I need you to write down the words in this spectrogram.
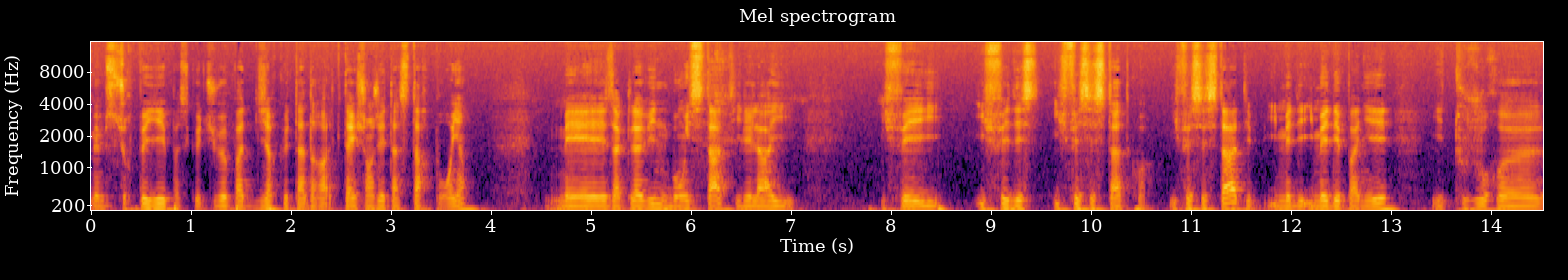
même surpayé parce que tu veux pas te dire que tu as, échangé ta star pour rien. Mais Zach Lavine, bon, il stat, il est là, il, il, fait, il, il fait des, il fait ses stats, quoi. Il fait ses stats, il, met des, il met des paniers, il est toujours euh,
